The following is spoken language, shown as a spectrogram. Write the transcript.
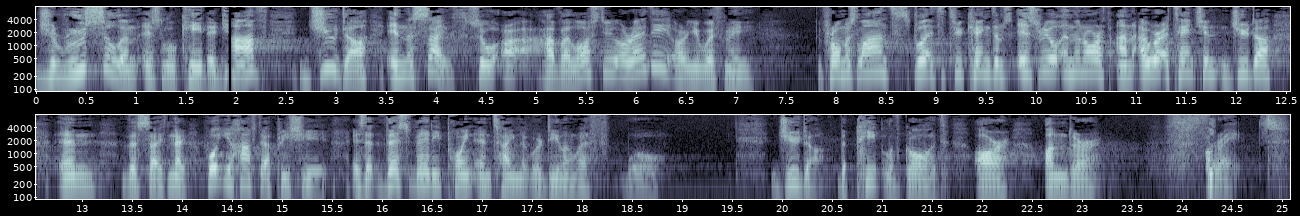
Jerusalem is located, you have Judah in the south. So uh, have I lost you already or are you with me? The promised land split into two kingdoms, Israel in the north and our attention, Judah in the south. Now, what you have to appreciate is at this very point in time that we're dealing with, whoa, Judah, the people of God, are under threat.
